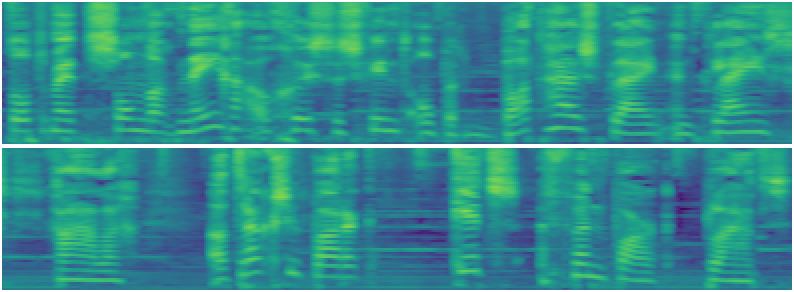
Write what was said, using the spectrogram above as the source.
tot en met zondag 9 augustus... vindt op het Badhuisplein een kleinschalig attractiepark... Kids Fun Park plaats.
